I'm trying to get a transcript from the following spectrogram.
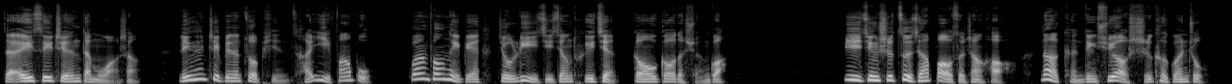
在 ACGN 弹幕网上，林恩这边的作品才一发布，官方那边就立即将推荐高高的悬挂。毕竟是自家 BOSS 账号，那肯定需要时刻关注，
